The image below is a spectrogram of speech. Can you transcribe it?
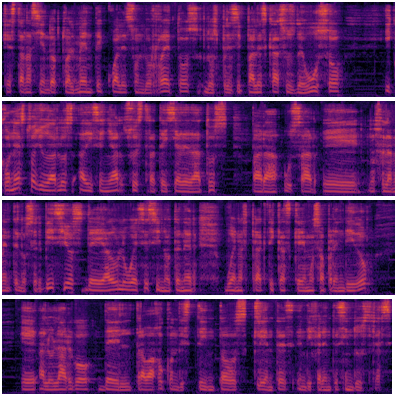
qué están haciendo actualmente, cuáles son los retos, los principales casos de uso, y con esto ayudarlos a diseñar su estrategia de datos para usar eh, no solamente los servicios de AWS, sino tener buenas prácticas que hemos aprendido eh, a lo largo del trabajo con distintos clientes en diferentes industrias.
